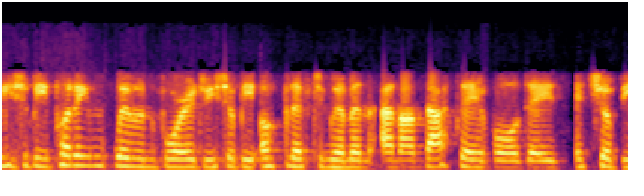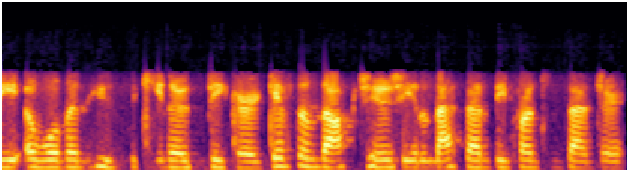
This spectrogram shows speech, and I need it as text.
we should be putting women forward. We should be uplifting women. And on that day of all days, it should be a woman who's the keynote speaker. Give them the opportunity and let them be front and centre.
